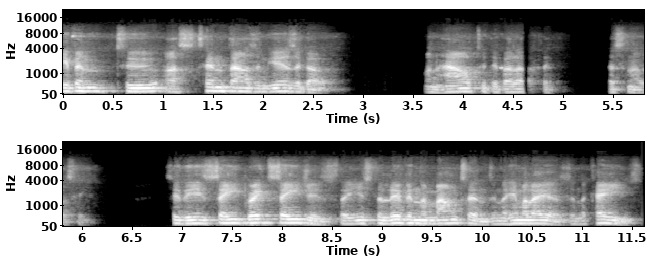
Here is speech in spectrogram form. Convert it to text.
given to us 10,000 years ago on how to develop the personality. See, these great sages, they used to live in the mountains, in the Himalayas, in the caves,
